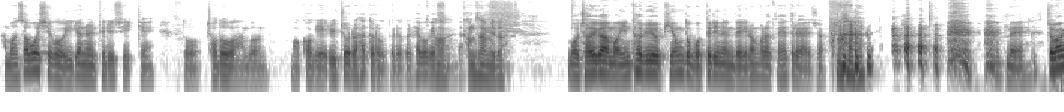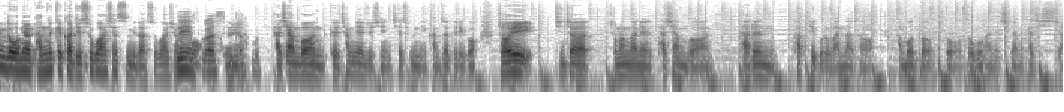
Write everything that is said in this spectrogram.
한번 써 보시고 의견을 드릴 수 있게 또 저도 한번 뭐 거기에 일조를 하도록 노력을 해아 보겠습니다. 감사합니다. 뭐 저희가 뭐 인터뷰 비용도 못 드리는데 이런 거라도 해 드려야죠. 네. 조망 님도 오늘 밤늦게까지 수고하셨습니다. 네 수고하셨고 오늘 수고하셨습니다. 뭐 다시 한번 그 참여해 주신 최수빈 님 감사드리고 저희 진짜 조만간에 다시 한번 다른 토픽으로 만나서 한 번 더 또 녹음하는 시간을 가지시죠.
